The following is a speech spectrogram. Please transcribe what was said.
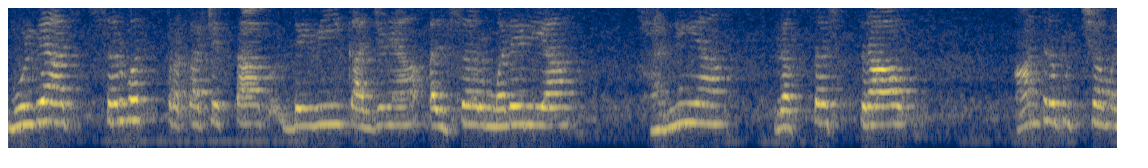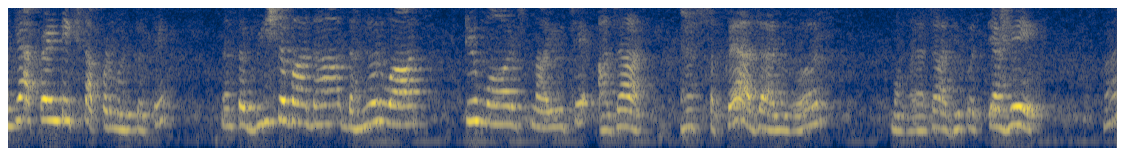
मूळव्याध सर्व प्रकारचे ताप देवी कांजिण्या अल्सर मलेरिया हर्निया रक्तस्त्राव आंत्रपुच्छ म्हणजे अपेंडिक्स आपण म्हणतो ते नंतर विषबाधा धनुर्वाद ट्युमर स्नायूचे आजार. ह्या सगळ्या आजारांवर मंगळाचं आधिपत्य आहे. हां?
